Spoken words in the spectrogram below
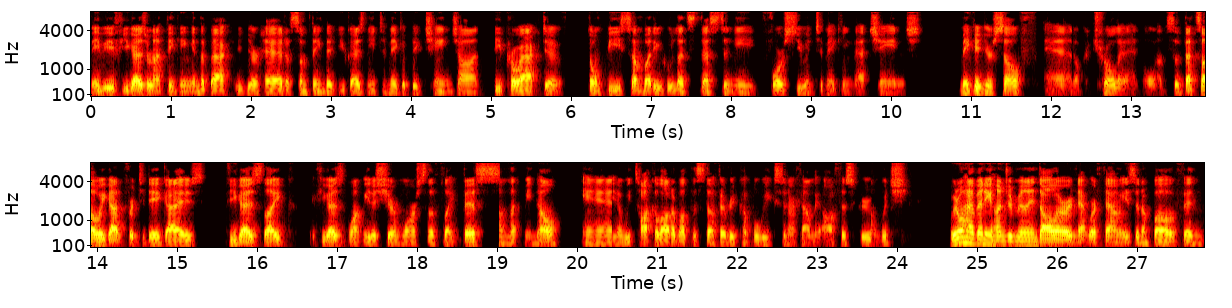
Maybe if you guys are not thinking in the back of your head of something that you guys need to make a big change on, be proactive. Don't be somebody who lets destiny force you into making that change. Make it yourself and control it and. So that's all we got for today, guys. If you guys like if you guys want me to share more stuff like this, um, let me know. And you know, we talk a lot about this stuff every couple weeks in our family office group, which we don't have any hundred million dollar net worth families and above, and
